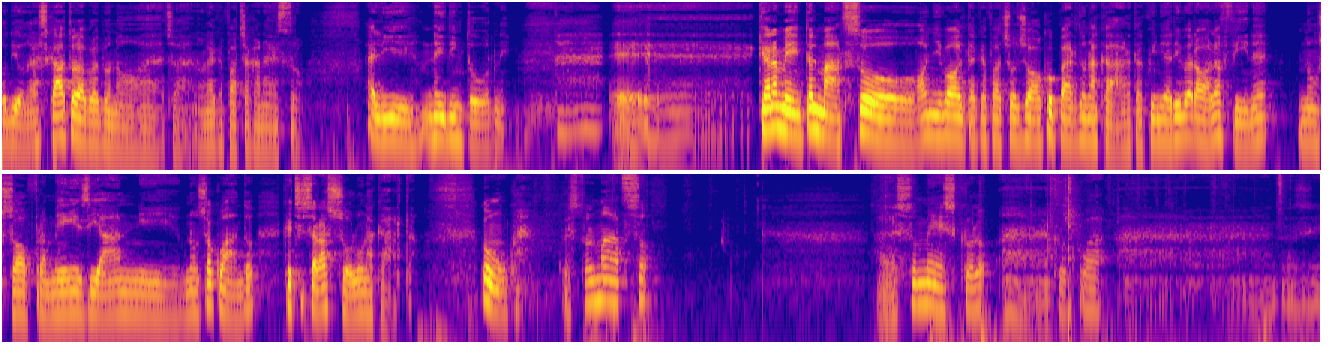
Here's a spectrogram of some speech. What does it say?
Oddio, nella scatola proprio no, eh, cioè, non è che faccia canestro, è lì nei dintorni. E... Chiaramente il mazzo ogni volta che faccio il gioco perde una carta, quindi arriverò alla fine, non so, fra mesi, anni, non so quando, che ci sarà solo una carta. Comunque, questo è il mazzo. Adesso mescolo, ecco qua, così.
